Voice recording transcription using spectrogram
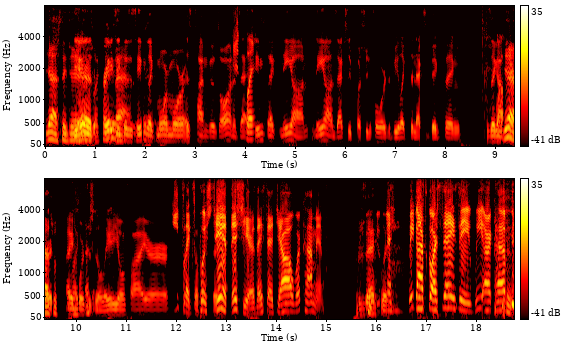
Yes, they did. Yeah, It it's like, crazy because it seems like more and more as time goes on, it's, Like- it seems like Neon, Neon's actually pushing forward to be like the next big thing. Because they got yeah, yeah, that's what like, Portrait that's- of the Lady on Fire. Netflix Stuff like pushed in this year. They said, "Y'all, we're coming. Exactly. We got Scorsese. We are coming."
